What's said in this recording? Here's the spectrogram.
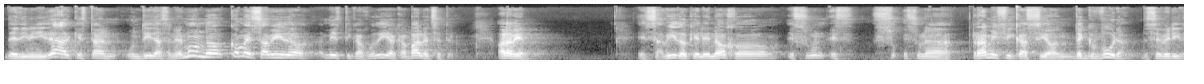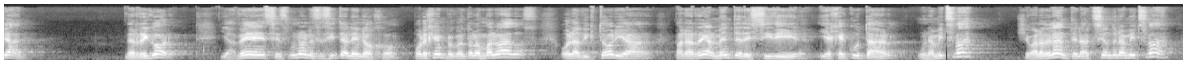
de divinidad que están hundidas en el mundo, como es sabido, mística judía, cabal, etc. Ahora bien, es sabido que el enojo es, es una ramificación de gvura, de severidad, de rigor. Y a veces uno necesita el enojo, por ejemplo, contra los malvados, o la victoria para realmente decidir y ejecutar una mitzvah, llevar adelante la acción de una mitzvah.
